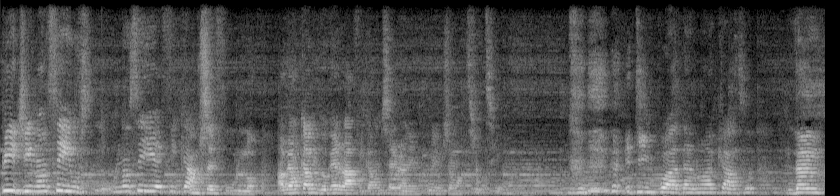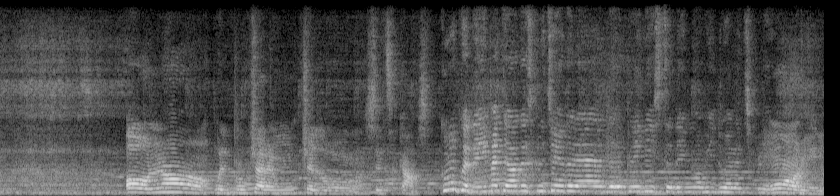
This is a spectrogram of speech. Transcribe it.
Pigi, non sei, non sei efficace. Usa il fullo. Abbiamo capito che Raffica non serve a niente, quindi usiamo azione. Azione. e ti inquadrano a caso. Then- Oh no, quel bruciare un uccello senza casa. Comunque devi mettere la descrizione delle, delle playlist dei nuovi due let's play. Muori!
